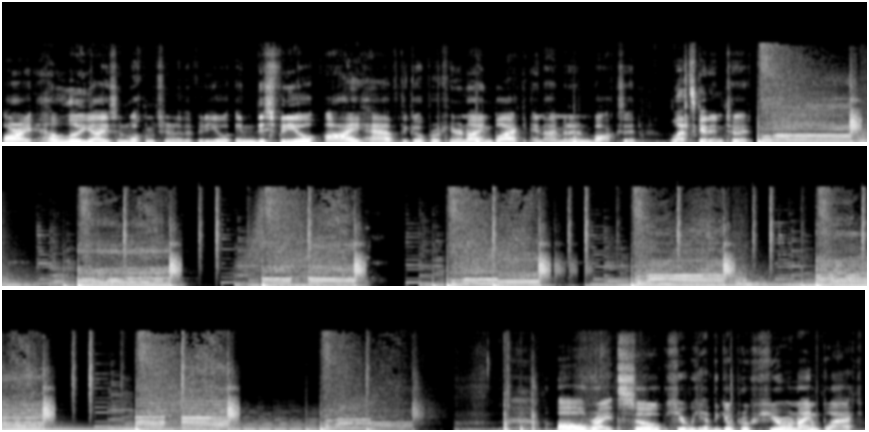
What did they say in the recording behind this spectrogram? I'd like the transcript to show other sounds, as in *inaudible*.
Alright, hello guys and welcome to another video. In this video, I have the GoPro Hero 9 Black and I'm to unbox it. Let's get into it. Alright, so here we have the GoPro Hero 9 Black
